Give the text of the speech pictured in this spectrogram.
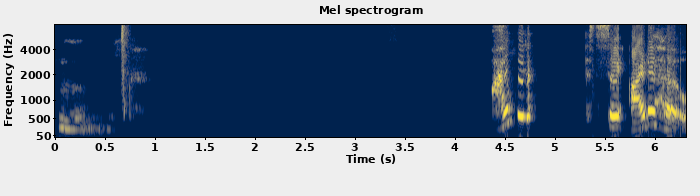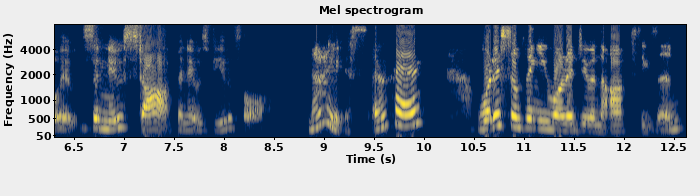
Hmm. I would say Idaho. It was a new stop and it was beautiful. Nice. Okay. What is something you want to do in the off season?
